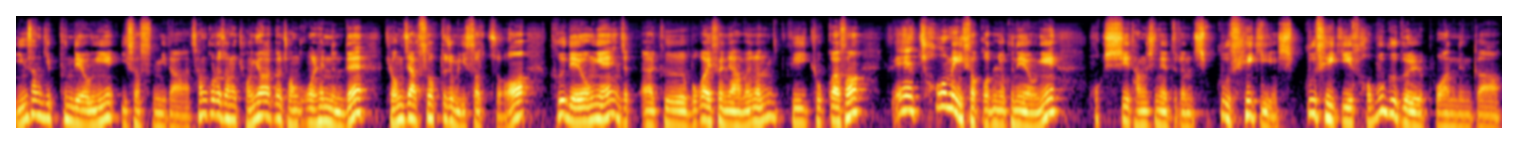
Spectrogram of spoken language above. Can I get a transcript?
인상 깊은 내용이 있었습니다. 참고로 저는 경영학을 전공을 했는데 경제학 수업도 좀 있었죠. 그 내용에 이제 그 뭐가 있었냐 하면은 그 교과서 꽤 처음에 있었거든요. 그 내용이 혹시 당신네들은 19세기, 19세기 서부극을 보았는가?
